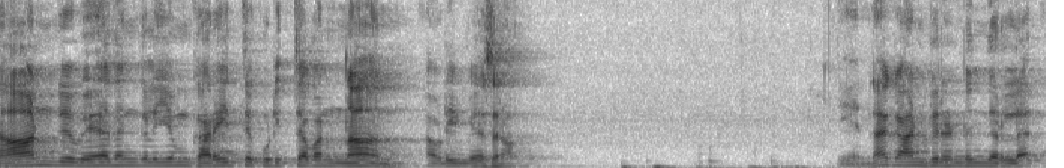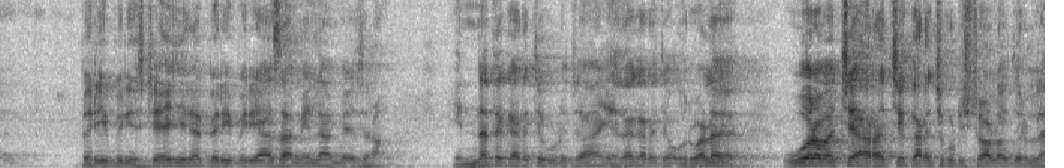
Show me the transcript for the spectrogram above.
நான்கு வேதங்களையும் கரைத்து குடித்தவன் நான் அப்படின்னு பேசுகிறான் என்ன கான்ஃபிடென்ட்டுன்னு தெரில பெரிய பெரிய ஸ்டேஜில் பெரிய பெரிய ஆசாமியெல்லாம் பேசுகிறான் என்னத்தை கரைச்சி குடித்தான் எதை கரைச்சான்? ஒருவேளை ஊற வச்சு அரைச்சி கரைச்சி குடிச்சிட்டாலோ தெரில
